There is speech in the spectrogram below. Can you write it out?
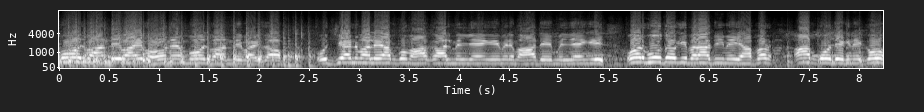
मौज बांधी भाई भवन ने मौज बांधी भाई साहब। उज्जैन वाले आपको महाकाल मिल जाएँगे मेरे महादेव मिल जाएँगे और भूतों की बराती में यहाँ पर आपको देखने को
